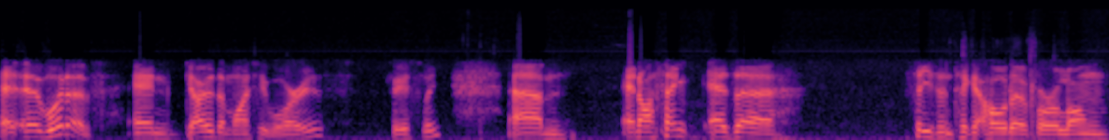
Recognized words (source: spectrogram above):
It, it would have. And go the mighty Warriors, firstly. Um, and I think as a season ticket holder for a long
